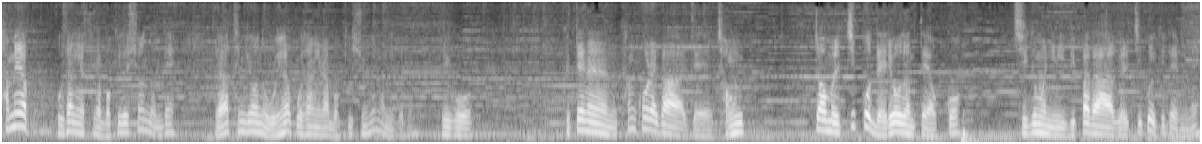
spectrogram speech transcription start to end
3회역 보상이었으니까 먹기도 쉬웠는데 얘 같은 경우는 5회역 보상이라 먹기 쉬운 건 아니거든. 그리고 그때는 칸코레가 이제 정점을 찍고 내려오던 때였고 지금은 이미 밑바닥을 찍고 있기 때문에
